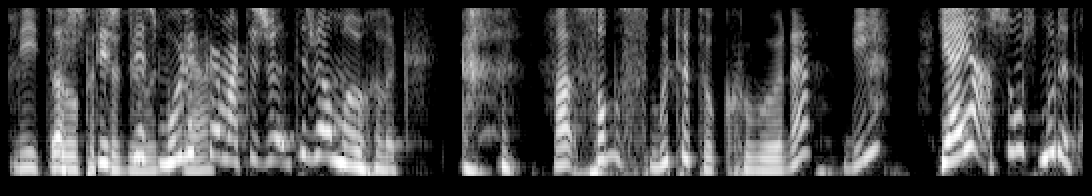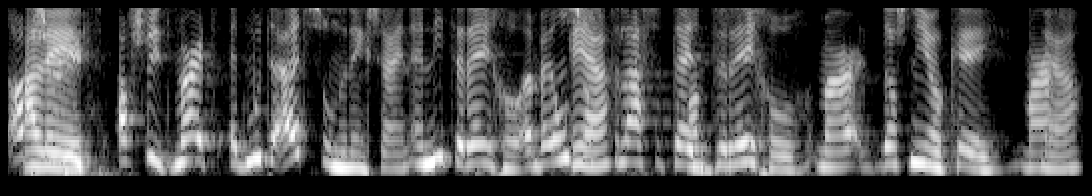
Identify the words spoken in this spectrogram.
Niet dat open is, het, is, te doen, het is moeilijker, ja. maar het is, het is wel mogelijk. Maar soms moet het ook gewoon, hè? Niet? Ja, ja, soms moet het, absoluut. Allee. absoluut. Maar het, het moet de uitzondering zijn en niet de regel. En bij ons Ja, was het de laatste tijd want- de regel, maar dat is niet oké. Maar ja.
